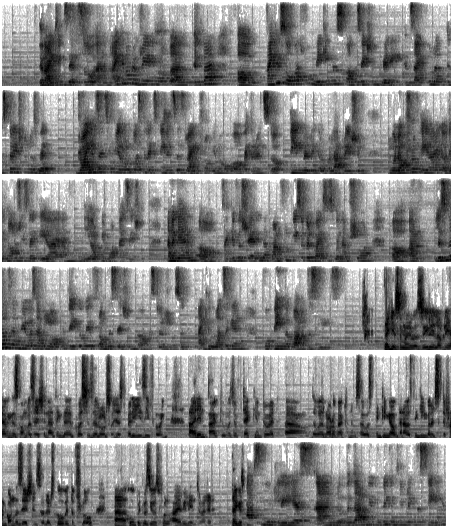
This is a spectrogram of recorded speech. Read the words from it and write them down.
rightly said so, and I cannot agree anymore. And in fact, uh, thank you so much for making this conversation very insightful and inspirational as well. Drawing insights from your own personal experiences, right from you know uh, whether it's uh, team building or collaboration, to adoption of AI or technologies like AI and ERP modernization. And again, uh, thank you for sharing that wonderful piece of advice as well. I'm sure uh, our listeners and viewers have a lot to take away from this session, uh, Mr. Joseph. Thank you once again for being a part of the series. Thank you, Simran. It was really lovely having this conversation. I think the questions are also just very easy flowing. I didn't pack too much of tech into it. Uh, there were a lot of acronyms I was thinking of. Then I was thinking, well, it's a different conversation, so let's go with the flow. Uh, hope it was useful. I really enjoyed it. Thank you. Absolutely, yes. And with that, we will be concluding the series.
